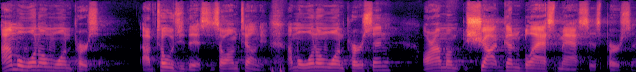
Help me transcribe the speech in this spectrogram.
I'm a one on one person. I've told you this, so I'm telling you. I'm a one on one person or I'm a shotgun blast masses person.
